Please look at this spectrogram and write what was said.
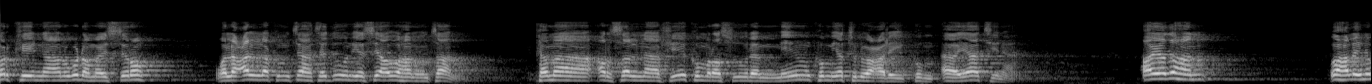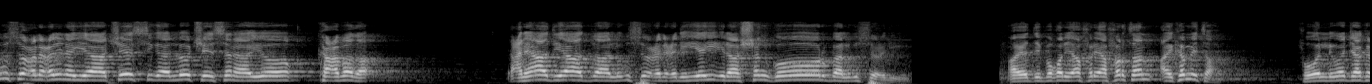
korkiinna aan ugu dhammaystiro walacallakum tahtaduun iyo si aa u hanuuntaan. Kamaa arsalnaa fiikum rasuula minkum yatluu calaykum aayaatina. Aayadahan waxaa laynagu soo celcelinayaa jeesiga loo jeesanaayo kacbada. Yacnii aad iyo aad baa lagu soo celceliyey ilaa shan goor baa lagu soo celiyey. Aayaddii boqol iyo afar iyo afartan ay ka mid tahay. Fawalli wajhaka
